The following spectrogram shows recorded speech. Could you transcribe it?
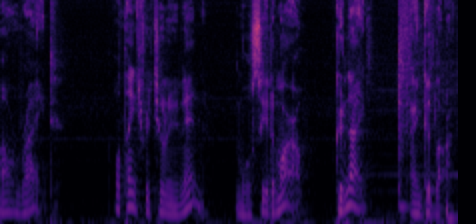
All right. Well, thanks for tuning in. We'll see you tomorrow. Good night and good luck.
